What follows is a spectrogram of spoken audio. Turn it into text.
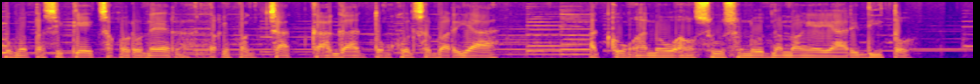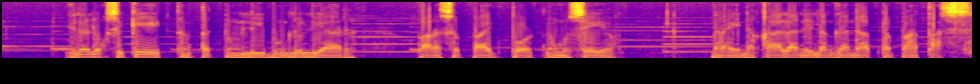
Pumunta si Kate sa coroner at nakipag-chat kaagad tungkol sa barya at kung ano ang susunod na mangyayari dito. Inalok si Kate ng 3,000 dolyar para sa port ng museo na inakala nilang ganap na patas.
